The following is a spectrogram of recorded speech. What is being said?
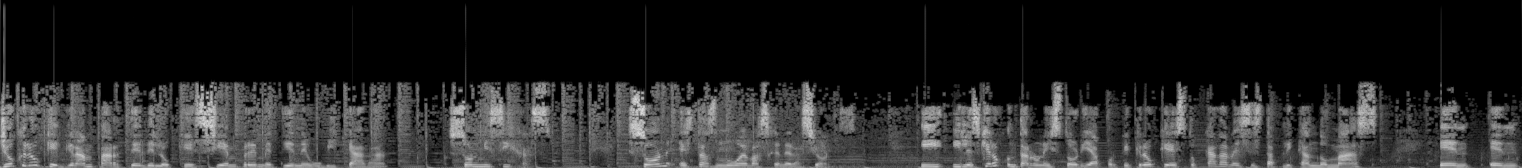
yo creo que gran parte de lo que siempre me tiene ubicada son mis hijas. Son estas nuevas generaciones. Y, les quiero contar una historia porque creo que esto cada vez se está aplicando más en, en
